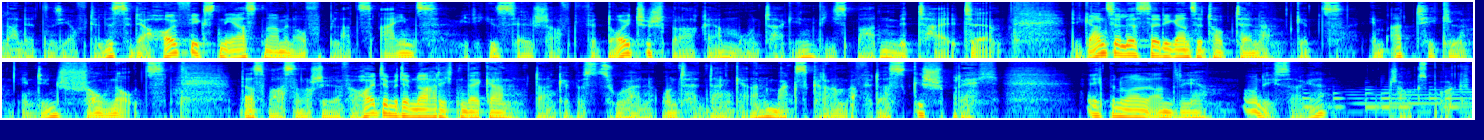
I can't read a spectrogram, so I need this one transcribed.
landeten sie auf der Liste der häufigsten Erstnamen auf Platz 1, wie die Gesellschaft für deutsche Sprache am Montag in Wiesbaden mitteilte. Die ganze Liste, die ganze Top 10 gibt's im Artikel in den Show Notes. Das war's dann auch schon wieder für heute mit dem Nachrichtenwecker. Danke fürs Zuhören und danke an Max Kramer für das Gespräch. Ich bin mal André und ich sage Augsburg.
